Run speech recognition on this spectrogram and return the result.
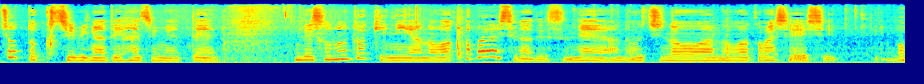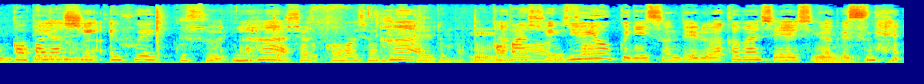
ちょっと口火が出始めてでその時にあの若林がですねあのうちのあの若林 A 氏若林 FX にいらっしゃる河合さんですけれども、はい。若林ニューヨークに住んでいる若林 A 氏がですね、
